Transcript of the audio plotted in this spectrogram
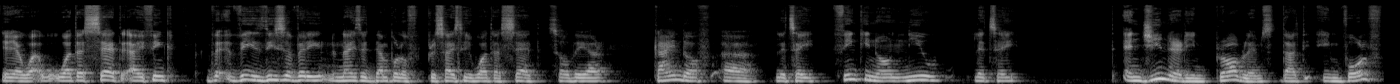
yeah. What, what I said, I think the, this, this is a very nice example of precisely what I said. So they are kind of, uh, let's say, thinking on new, let's say, engineering problems that involve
